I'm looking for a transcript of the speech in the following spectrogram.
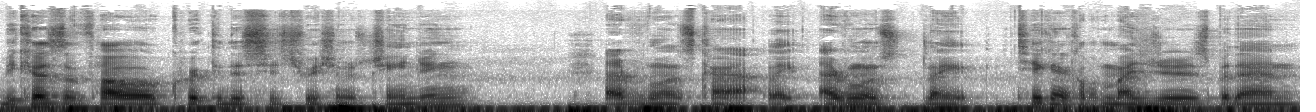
because of how quickly the situation was changing, everyone's kind of like everyone's like taking a couple measures, but then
